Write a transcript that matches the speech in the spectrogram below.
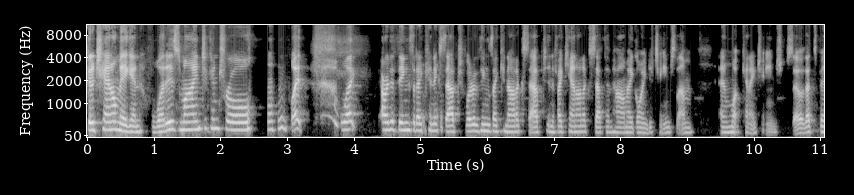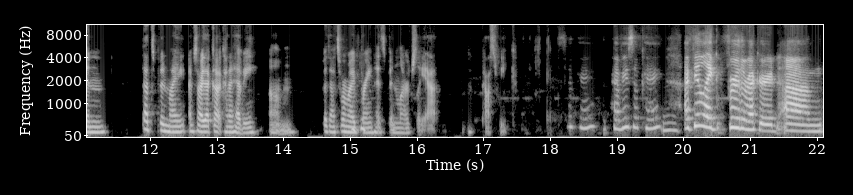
gonna channel Megan. What is mine to control? what what are the things that I can accept? What are the things I cannot accept? And if I cannot accept them, how am I going to change them? And what can I change? So that's been that's been my I'm sorry that got kind of heavy. Um, but that's where my brain has been largely at past week. It's okay. Heavy's okay. Yeah. I feel like, for the record, um,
